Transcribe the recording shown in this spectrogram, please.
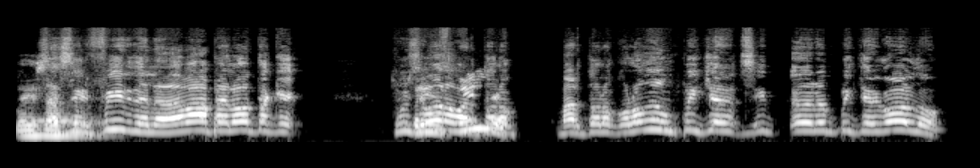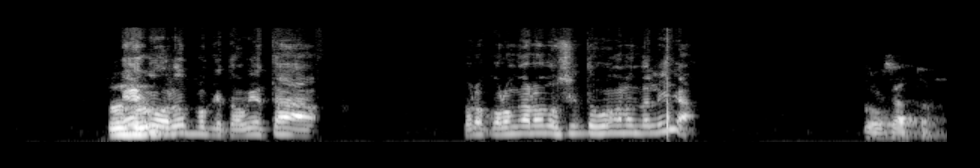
Exacto. Ese Fielder le daba la pelota que. Tú dices, bueno, Bartolo, Bartolo Colón es un pitcher, era un pitcher gordo. Es gordo porque todavía está. Pero Colón ganó 200 juegos de liga. Exacto.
